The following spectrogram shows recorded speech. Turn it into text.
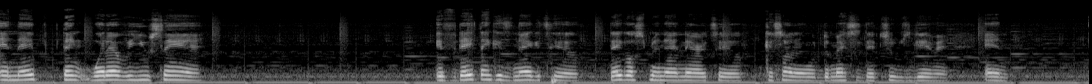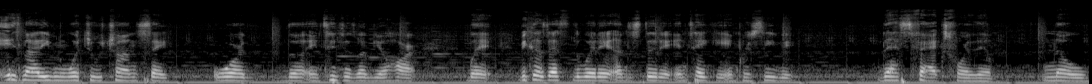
and they think whatever you saying, if they think it's negative, they go spin that narrative concerning the message that you was giving and it's not even what you was trying to say or the intentions of your heart. But because that's the way they understood it and take it and perceive it, that's facts for them. No,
